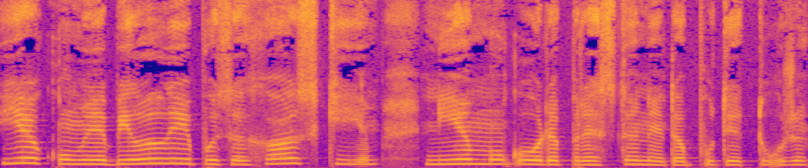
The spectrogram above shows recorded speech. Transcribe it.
Iako mu je bilo lijepo sa Haskijem, nije mogao da prestane da bude tužan.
